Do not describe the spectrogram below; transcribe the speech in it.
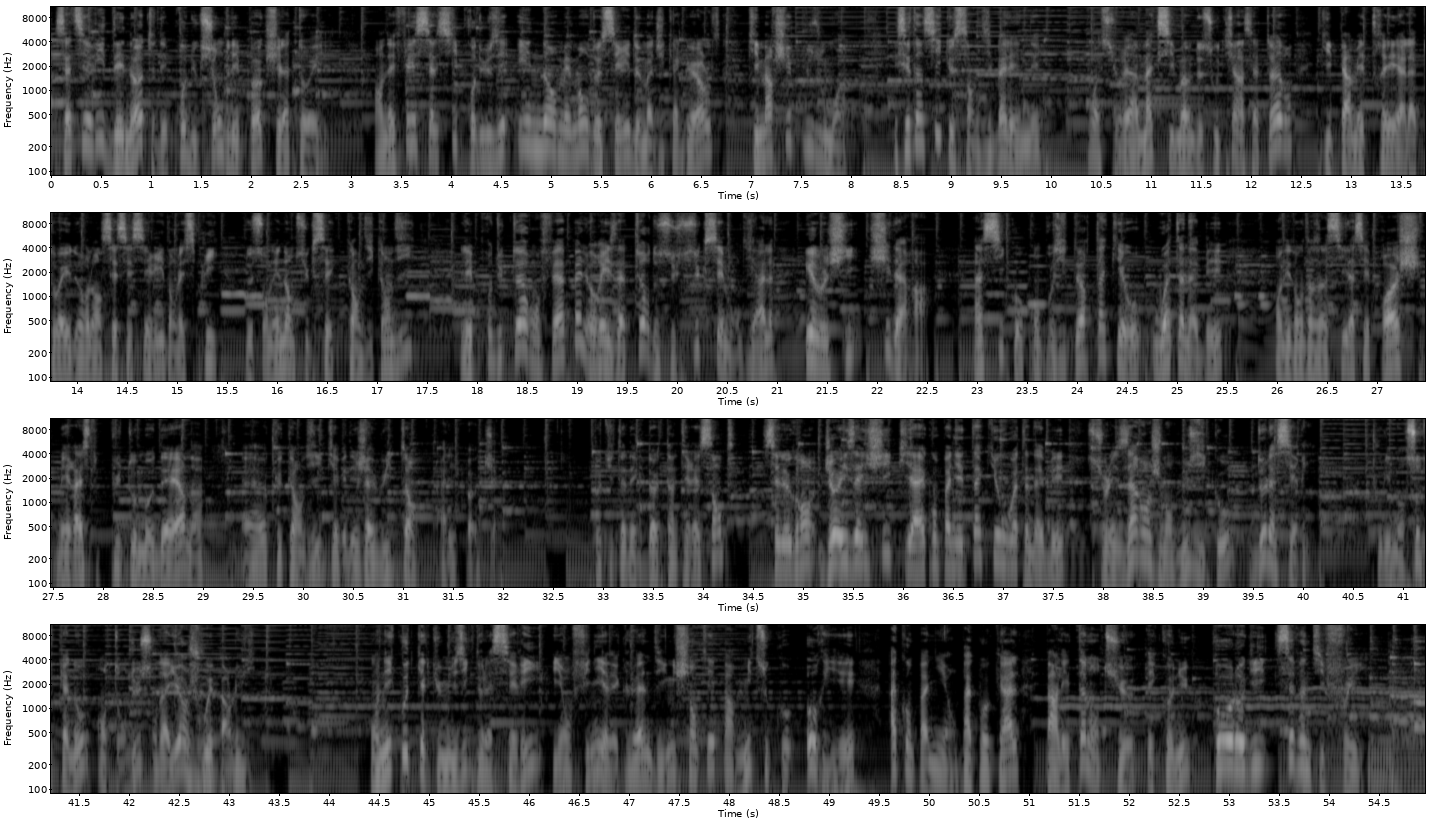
Cette série dénote des productions de l'époque chez la Toei. En effet, celle-ci produisait énormément de séries de Magical Girls qui marchaient plus ou moins. Et c'est ainsi que Sandy Bell est née. Pour assurer un maximum de soutien à cette œuvre, qui permettrait à la Toei de relancer ses séries dans l'esprit de son énorme succès Candy Candy, les producteurs ont fait appel au réalisateur de ce succès mondial, Hiroshi Shidara, ainsi qu'au compositeur Takeo Watanabe, on est donc dans un style assez proche, mais reste plutôt moderne euh, que Candy, qui avait déjà 8 ans à l'époque. Petite anecdote intéressante, c'est le grand Joe Hisaishi qui a accompagné Takeo Watanabe sur les arrangements musicaux de la série. Tous les morceaux de piano entendus sont d'ailleurs joués par lui. On écoute quelques musiques de la série et on finit avec le ending chanté par Mitsuko Orie, accompagné en back vocal par les talentueux et connus Korogi 73.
